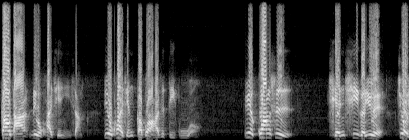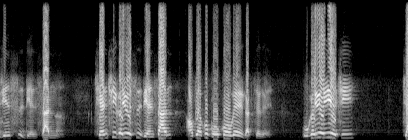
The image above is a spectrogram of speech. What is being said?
高达六块钱以上，六块钱搞不好还是低估哦。因为光是前七个月就已经四点三了，前七个月四点三，后边过过过个个这个五个月业绩，假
